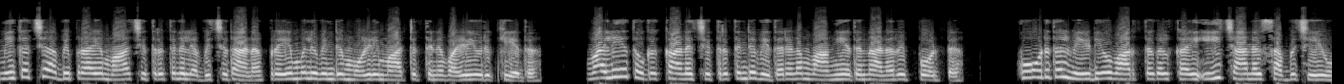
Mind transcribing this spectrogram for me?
മികച്ച അഭിപ്രായം ആ ചിത്രത്തിന് ലഭിച്ചതാണ് പ്രേമലുവിന്റെ മൊഴി മാറ്റത്തിന് വഴിയൊരുക്കിയത്. വലിയ തുകക്കാണ് ചിത്രത്തിന്റെ വിതരണം വാങ്ങിയതെന്നാണ് റിപ്പോർട്ട്. കൂടുതൽ വീഡിയോ വാർത്തകൾക്കായി ഈ ചാനൽ സബ് ചെയ്യൂ.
